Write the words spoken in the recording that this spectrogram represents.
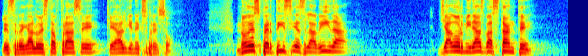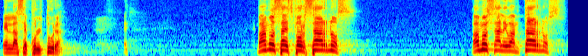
Les regalo esta frase que alguien expresó. No desperdicies la vida, ya dormirás bastante en la sepultura. Vamos a esforzarnos. Vamos a levantarnos.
